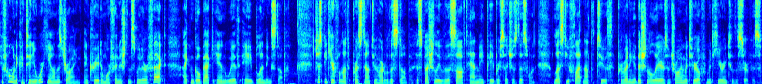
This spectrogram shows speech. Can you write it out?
If I want to continue working on this drawing and create a more finished and smoother effect, I can go back in with a blending stump. Just be careful not to press down too hard with a stump, especially with a soft handmade paper such as this one, lest you flatten out the tooth, preventing additional layers of drawing material from adhering to the surface.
